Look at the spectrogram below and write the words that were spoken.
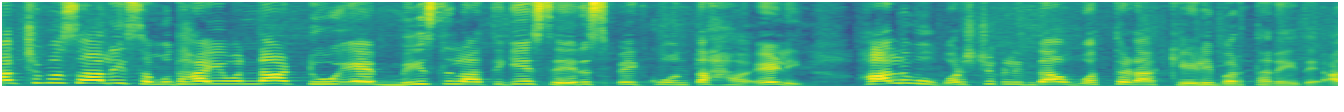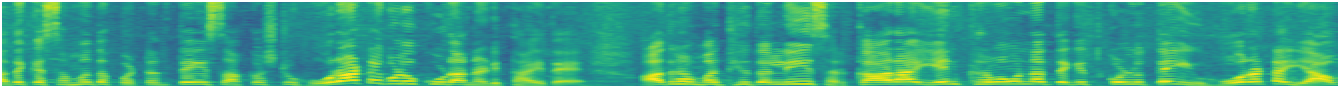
ಪಂಚಮಸಾಲಿ ಸಮುದಾಯವನ್ನ ಟು ಎ ಮೀಸಲಾತಿಗೆ ಸೇರಿಸಬೇಕು ಅಂತ ಹೇಳಿ ಹಲವು ವರ್ಷಗಳಿಂದ ಒತ್ತಡ ಕೇಳಿ ಬರ್ತಾನೆ ಇದೆ. ಅದಕ್ಕೆ ಸಂಬಂಧಪಟ್ಟಂತೆ ಸಾಕಷ್ಟು ಹೋರಾಟಗಳು ಕೂಡ ನಡೀತಾ ಇದೆ. ಅದರ ಮಧ್ಯದಲ್ಲಿ ಸರ್ಕಾರ ಏನ್ ಕ್ರಮವನ್ನ ತೆಗೆದುಕೊಳ್ಳುತ್ತೆ, ಈ ಹೋರಾಟ ಯಾವ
